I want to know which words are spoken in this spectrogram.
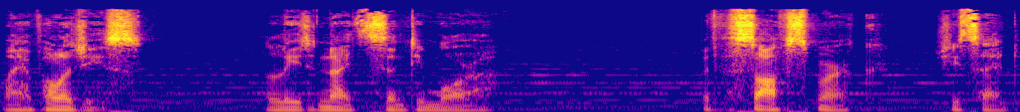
My apologies, Elite Knight Zentimora. With a soft smirk, she said.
